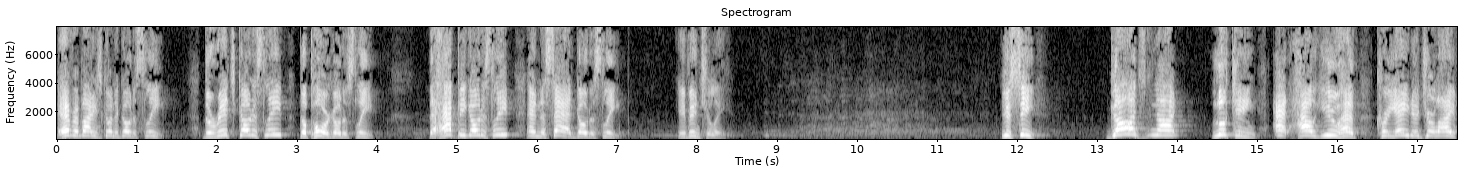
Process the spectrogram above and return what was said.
Everybody's going to go to sleep. The rich go to sleep, the poor go to sleep. The happy go to sleep, and the sad go to sleep eventually. You see, God's not looking at how you have created your life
